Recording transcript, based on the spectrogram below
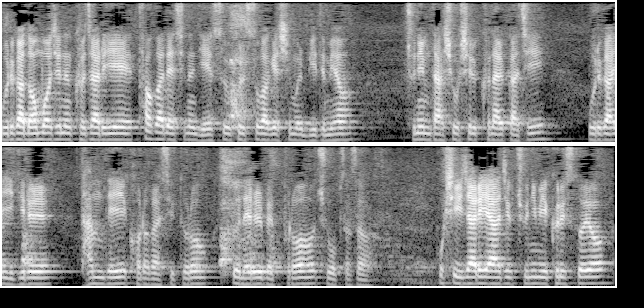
우리가 넘어지는 그 자리에 터가 되시는 예수 그리스도가 계심을 믿으며 주님 다시 오실 그날까지 우리가 이 길을 담대히 걸어갈 수 있도록 은혜를 베풀어 주옵소서. 혹시 이 자리에 아직 주님이 그리스도요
